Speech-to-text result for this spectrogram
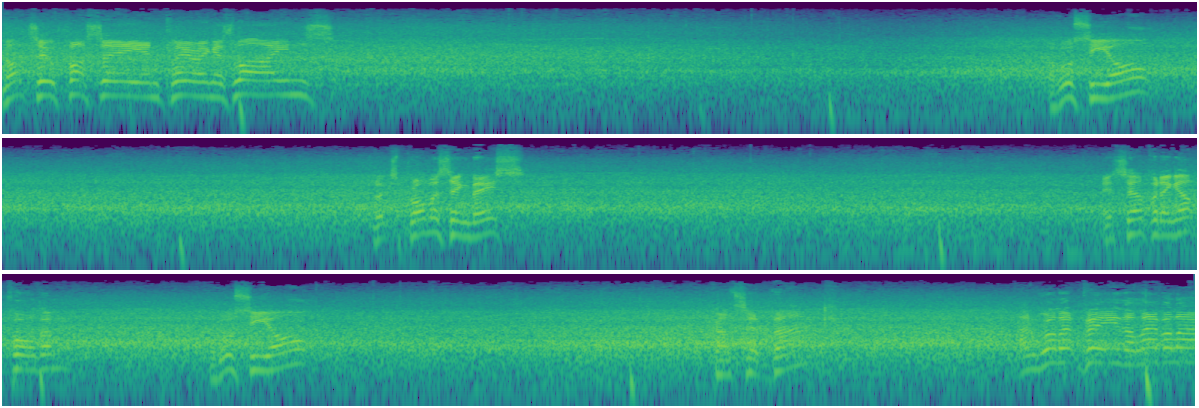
Not too fussy in clearing his lines. Roussillon. Looks promising, this. It's opening up for them. Roussillon. Cuts it back. And will it be the leveller?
